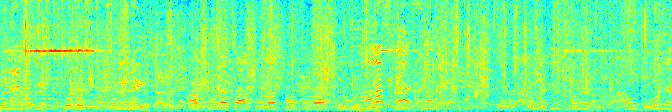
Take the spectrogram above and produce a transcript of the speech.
બનાવીને આપણે કોઈ વસ્તુ બોલી નહીં પાંચ તોલા ચાર તોલા છ તોલા એવું બધું આવું હજી મને આવું જુઓ ને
